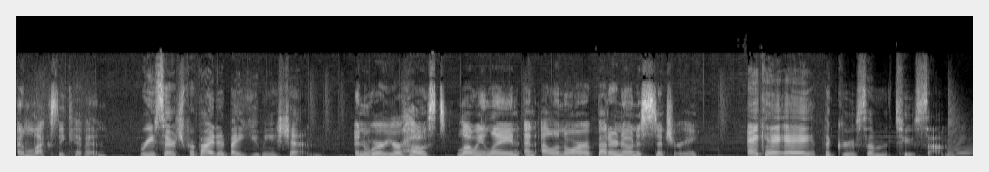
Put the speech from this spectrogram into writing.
and Lexi Kiven. Research provided by Yumi Shin. And we're your hosts, Loey Lane and Eleanor, better known as Snitchery. AKA the gruesome twosome.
